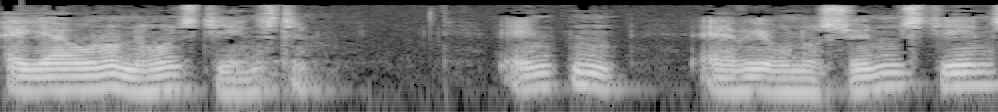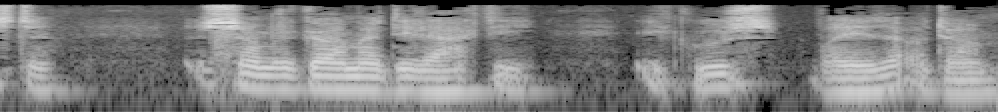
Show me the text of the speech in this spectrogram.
er jeg under nogens tjeneste. Enten er vi under syndens tjeneste, som vil gøre mig delagtig i Guds vrede og dom.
